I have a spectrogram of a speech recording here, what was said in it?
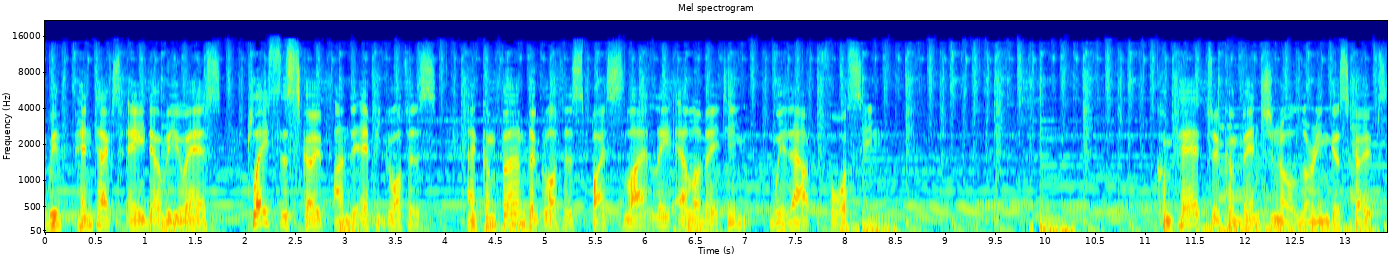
With Pentax AWS, place the scope under epiglottis and confirm the glottis by slightly elevating without forcing. Compared to conventional laryngoscopes,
